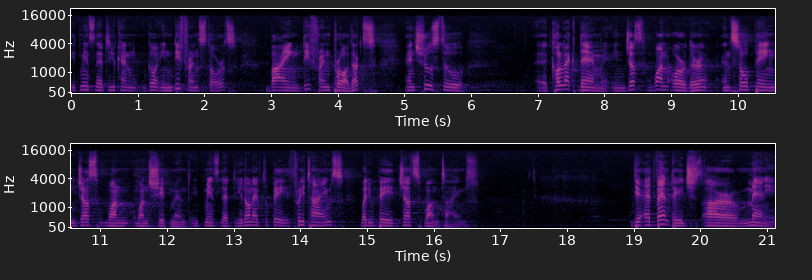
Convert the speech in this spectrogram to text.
It means that you can go in different stores, buying different products, and choose to collect them in just one order and so paying just one, one shipment. It means that you don't have to pay three times, but you pay just one times. The advantages are many.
